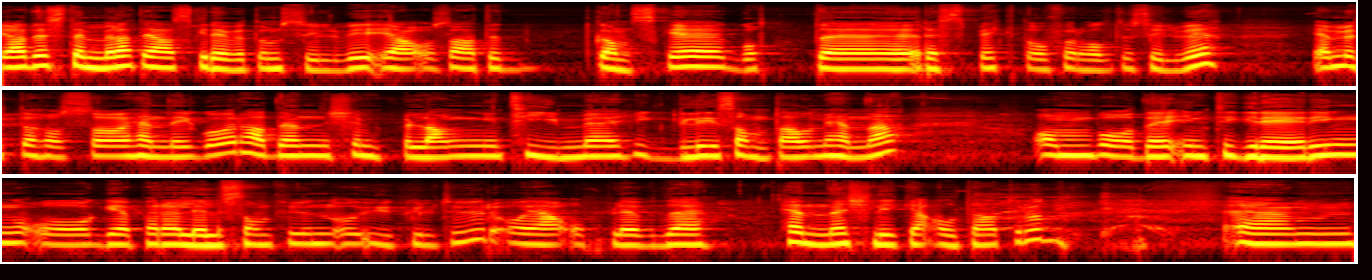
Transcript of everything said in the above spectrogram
Ja, det stemmer at jeg har skrevet om Sylvi. Jeg har også hatt et ganske godt eh, respekt og forhold til Sylvi. Jeg møtte også henne i går, hadde en kjempelang time hyggelig samtale med henne om både integrering og parallellsamfunn og ukultur. Og jeg opplevde henne slik jeg alltid har trodd. Um,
